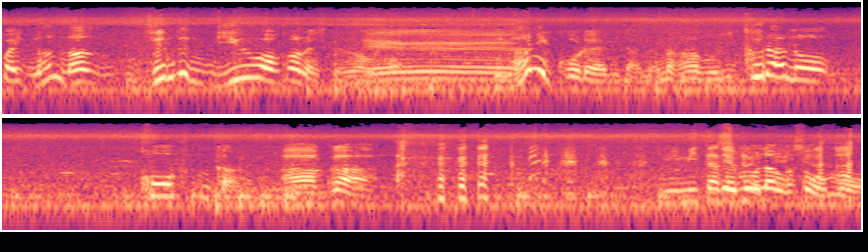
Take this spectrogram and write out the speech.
ぱいなんなん全然理由は分かんないですけどなんか、ええー、何これ？みたいな。なんかいくらの幸福感。あーが。耳 たでもうなんかそうもう。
